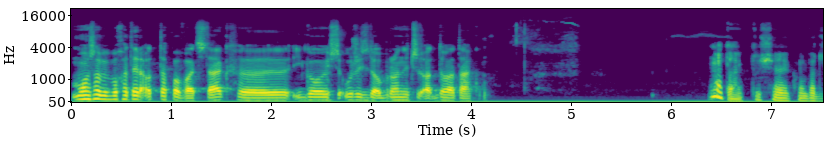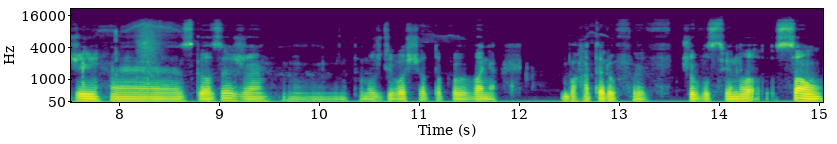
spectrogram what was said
można by bohatera odtapować, tak? E, I go jeszcze użyć do obrony czy do ataku. No tak, tu się jak najbardziej e, zgodzę, że mm, te możliwości odtopowywania bohaterów w przywództwie no, są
